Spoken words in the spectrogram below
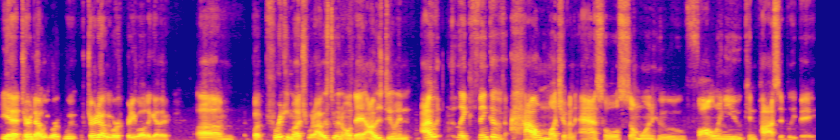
yeah, it turned out we worked. We turned out we worked pretty well together. Um, but pretty much what I was doing all day, I was doing. I would like think of how much of an asshole someone who following you can possibly be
